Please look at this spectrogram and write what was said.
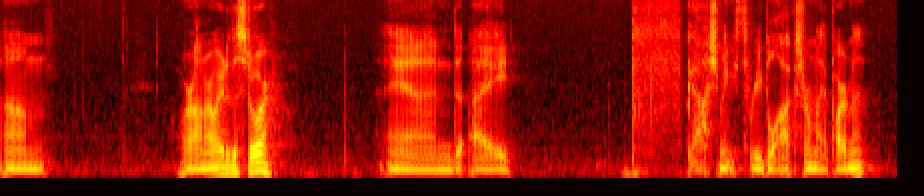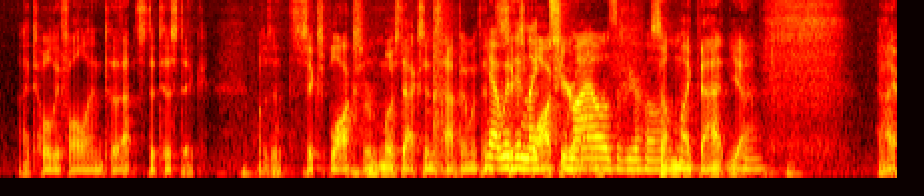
Um, we're on our way to the store and I, gosh, maybe three blocks from my apartment, I totally fall into that statistic. Was it six blocks? Or most accidents happen within Yeah, six within, like, blocks of two your miles home. of your home. something like that. Yeah. I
